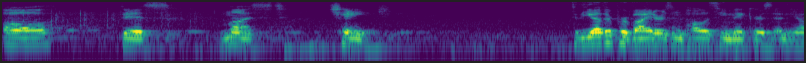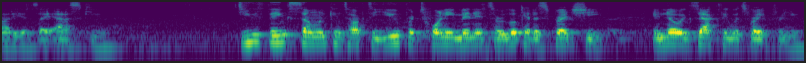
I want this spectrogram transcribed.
All this must change. To the other providers and policymakers in the audience, I ask you, do you think someone can talk to you for 20 minutes or look at a spreadsheet and know exactly what's right for you?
